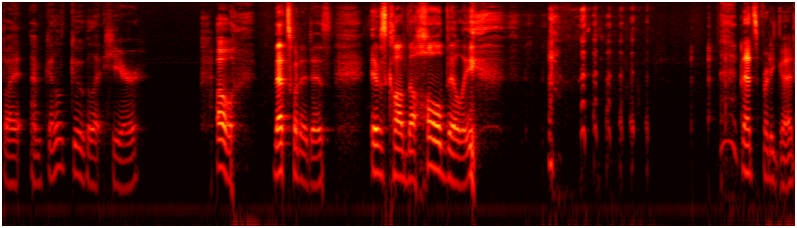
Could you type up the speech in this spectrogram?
but I'm going to Google it here. Oh, that's what it is. It was called the Hull That's pretty good.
